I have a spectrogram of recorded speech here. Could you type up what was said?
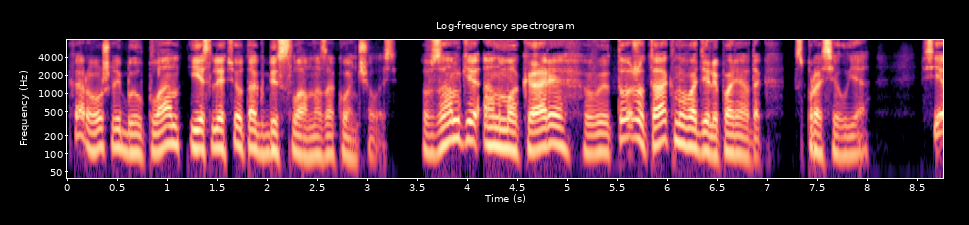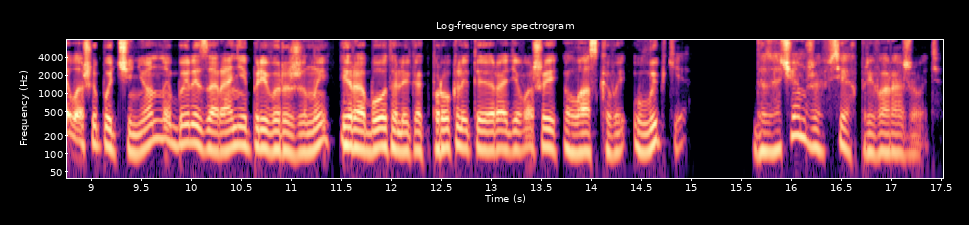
хорош ли был план, если все так бесславно закончилось. «В замке Анмакаре вы тоже так наводили порядок?» — спросил я. Все ваши подчиненные были заранее приворожены и работали как проклятые ради вашей ласковой улыбки. «Да зачем же всех привораживать?»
